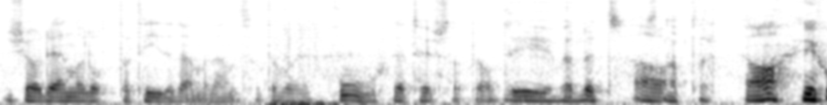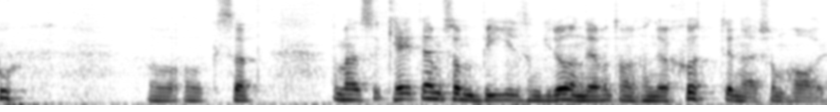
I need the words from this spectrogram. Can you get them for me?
jag körde 1.08 tider där med den. Så det var ju Oh, rätt hyfsat bra. det är väldigt Ja. snabbt där. Ja, jo. Och, och så att, menar, så KTM som bil som grund, även om 170 här som har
